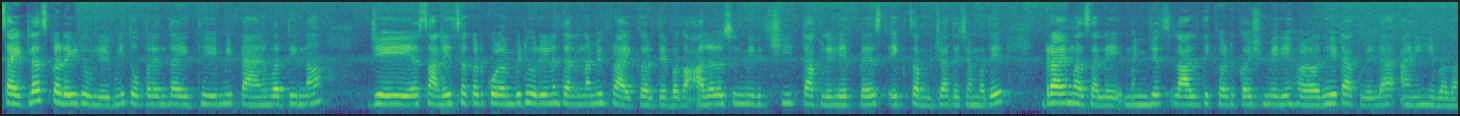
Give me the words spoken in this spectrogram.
साईडलाच कढई ठेवली मी. तोपर्यंत इथे मी पॅनवरती ना जे साली सकट कोळंबी ठेवलेली ना त्यांना मी फ्राय करते. बघा आलं लसूण मिरची टाकलेली आहे पेस्ट एक चमचा. त्याच्यामध्ये ड्राय मसाले म्हणजेच लाल तिखट कश्मीरी हळद हे टाकलेलं आहे. आणि हे बघा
